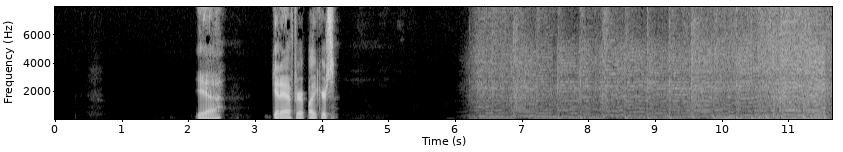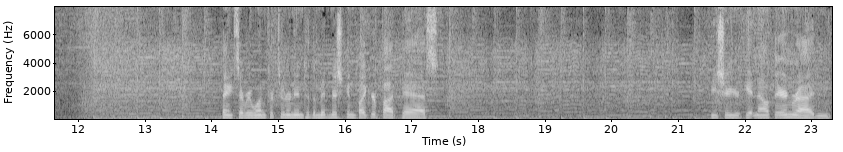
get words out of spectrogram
yeah. Get after it, bikers. Thanks everyone for tuning in to the Mid Michigan Biker Podcast. Be sure you're getting out there and riding.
